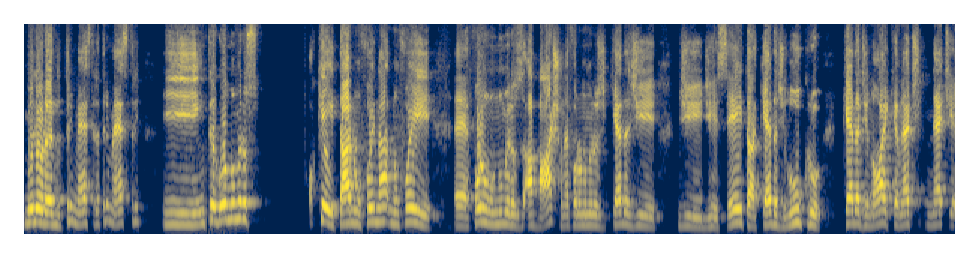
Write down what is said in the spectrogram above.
melhorando trimestre a trimestre e entregou números ok, tá? Não foi, na, não foi é, foram números abaixo, né? Foram números de queda de, de, de, receita, queda de lucro, queda de NOI, que é o net, net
